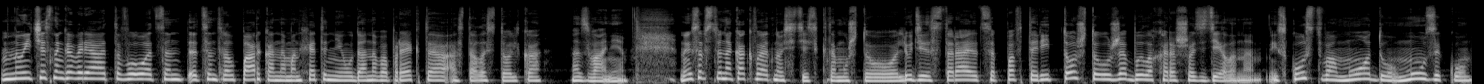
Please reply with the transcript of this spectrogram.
Ну и, честно говоря, того Централ парка на Манхэттене у данного проекта осталось только название. Ну и, собственно, как вы относитесь к тому, что люди стараются повторить то, что уже было хорошо сделано? Искусство, моду, музыку?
